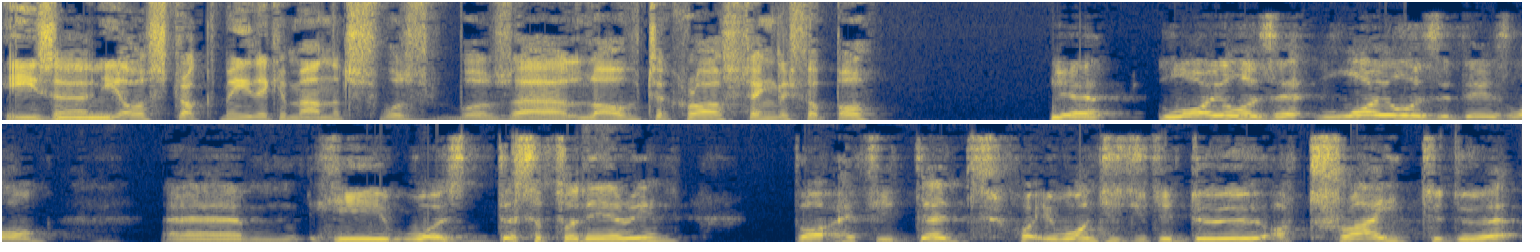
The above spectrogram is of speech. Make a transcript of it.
He's uh, mm. he always struck me like a man that was was uh, loved across English football. Yeah, loyal as it loyal as the days long. Um, he was disciplinarian, but if you did what he wanted you to do or tried to do it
